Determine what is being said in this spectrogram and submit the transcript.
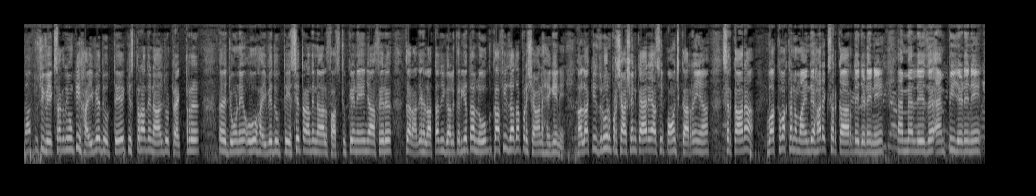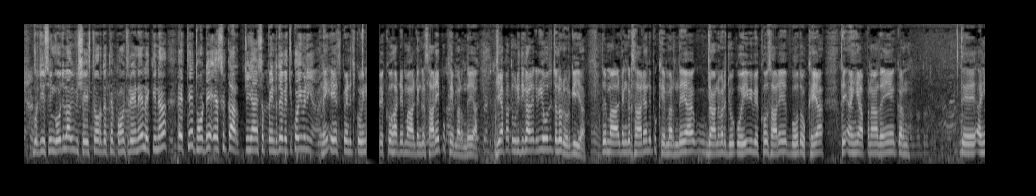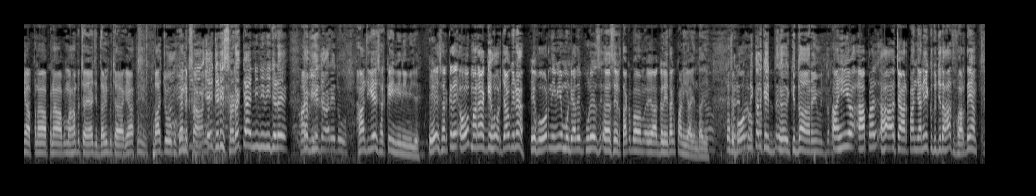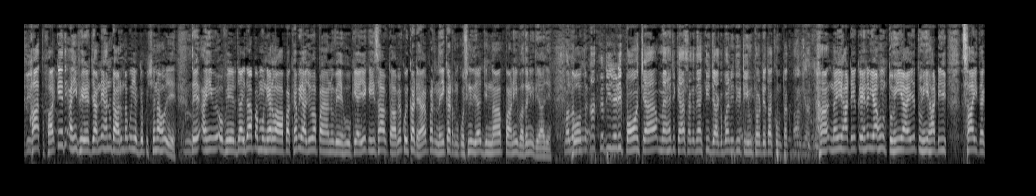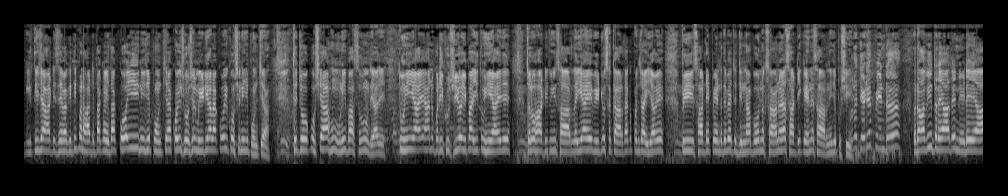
ਤਾਂ ਤੁਸੀਂ ਵੇਖ ਸਕਦੇ ਹੋ ਕਿ ਹਾਈਵੇ ਦੇ ਉੱਤੇ ਕਿਸ ਤਰ੍ਹਾਂ ਦੇ ਨਾਲ ਜੋ ਟਰੈਕਟਰ ਜੋ ਨੇ ਉਹ ਹਾਈਵੇ ਦੇ ਉੱਤੇ ਇਸੇ ਤਰ੍ਹਾਂ ਦੇ ਨਾਲ ਫਸ ਚੁੱਕੇ ਨੇ ਜਾਂ ਫਿਰ ਘਰਾਂ ਦੇ ਹਾਲਾਤਾਂ ਦੀ ਗੱਲ ਕਰੀਏ ਤਾਂ ਲੋਕ ਕਾਫੀ ਜ਼ਿਆਦਾ ਪਰੇਸ਼ਾਨ ਹੈਗੇ ਨੇ। ਹਾਲਾਂਕਿ ਜ਼ਰੂਰ ਪ੍ਰਸ਼ਾਸਨ ਕਹਿ ਰਿਹਾ, ਅਸੀਂ ਪਹੁੰਚ ਕਰ ਰਹੇ ਹਾਂ। ਸਰਕਾਰਾਂ ਵੱਖ-ਵੱਖ ਨੁਮਾਇੰਦੇ, ਹਰ ਇੱਕ ਸਰਕਾਰ ਦੇ ਜਿਹੜੇ ਨੇ ਐਮਐਲਏਜ਼ ਐਮਪੀ ਜਿਹੜੇ ਨੇ, ਗੁਰਜੀਤ ਸਿੰਘ ਔਜਲਾ ਵੀ ਵਿਸ਼ੇਸ਼ ਤੌਰ ਤੇ ਇੱਥੇ ਪਹੁੰਚ ਰਹੇ ਨੇ, ਲੇਕਿਨ ਇੱਥੇ ਤੁਹਾਡੇ ਇਸ ਘਰ 'ਚ ਜਾਂ ਇਸ ਪਿੰਡ ਦੇ ਵਿੱਚ ਕੋਈ ਵੀ ਨਹੀਂ ਆ ਨਹੀਂ, ਇਸ ਪਿੰਡ 'ਚ ਕੋਈ ਨਹੀਂ ਵੇਖੋ ਸਾਡੇ ਮਾਲ ਡੰਗਰ ਸਾਰੇ ਭੁੱਖੇ ਮਰਨਦੇ ਆ। ਜੇ ਆਪਾਂ ਤੂੜੀ ਦੀ ਗੱਲ ਕਰੀਏ, ਉਹ ਤਾਂ ਚਲੋ ਰੁੜ ਗਈ ਆ। ਤੇ ਮਾਲ ਡੰਗਰ ਸਾਰਿਆਂ ਦੇ ਭੁੱਖੇ ਮਰਨਦੇ ਆ। ਜਾਨਵਰ ਜੋ ਕੋਈ ਵੀ ਵੇਖੋ, ਸਾਰੇ ਬਹੁਤ ਔਖੇ ਆ। ਤੇ ਅਸੀਂ ਆਪਣਾ ਦੇ ਕਰਨ ਤੇ ਅਸੀਂ ਆਪਣਾ ਆਪਣਾ ਆਪ ਮਹਾ ਬਚਾਇਆ ਜਿੱਦਾਂ ਵੀ ਬਚਾਇਆ ਗਿਆ। ਬਸ ਜੋ ਕੁਛ ਹੈ ਨੁਕਸਾਨ ਹੀ। ਇਹ ਜਿਹੜੀ ਸੜਕ ਹੈ ਇੰਨੀ ਨੀਵੀਂ ਜਿਹੜੇ ਇਹ ਵੀਰ ਜਾ ਰਹੇ ਦੋ। ਹਾਂਜੀ ਇਹ ਸੜਕ ਇੰਨੀ ਨੀਵੀਂ ਜੇ। ਇਹ ਸੜਕ ਦੇ ਉਹ ਮਾਰਾ ਅੱਗੇ ਹੋਰ ਜਾਓਗੇ ਨਾ ਇਹ ਹੋਰ ਨੀਵੀਂ ਹੈ, ਮੁੰਡਿਆਂ ਦੇ ਪੂਰੇ ਸ- ਸਿਰ ਤੱਕ ਗਲੇ ਤੱਕ ਪਾਣੀ ਆ ਜਾਂਦਾ ਜੇ। ਤੇ ਬਹੁਤ ਨਿਕਲ ਕੇ ਕਿੱਦਾਂ ਆ ਰਹੇ ਹੋ ਇੱਧਰ? ਅਸੀਂ ਆਪਣਾ ਆਹ ਚਾਰ ਪੰਜ ਜਾਣੇ ਇੱਕ ਦੂਜੇ ਦਾ ਹੱਥ ਫੜਦੇ ਆ ਹੱਥ ਫੜ ਕੇ ਤੇ ਅਸੀਂ ਫੇਰ ਜਾਂਦੇ ਸਾਨੂੰ ਡਰ ਹੁੰਦਾ ਕੋਈ ਅੱਗੇ ਪਿੱਛੇ ਨਾ ਹੋ ਜੇ। ਤੇ ਅਸੀਂ ਉਹ ਫੇਰ ਜਾਈਦਾ ਆਪਾਂ ਮੁੰਡਿਆਂ ਨੂੰ ਆਪ ਆਖਿਆ ਵੀ ਆਜੋ ਆਪਾਂ ਨੂੰ ਵੇਖ ਵੂ ਕੇ ਆਈਏ ਕੀ ਹਿਸਾਬ ਕਿਤਾਬ ਹੈ ਕੋਈ ਘਟਿਆ ਪਰ ਨਹੀਂ ਘਟਣ ਕੁਛ ਨਹੀਂ ਦਿਆ ਜਿੰਨਾ ਪਾਣੀ ਵਧ ਨਹੀਂ ਦਿਆ ਜੇ ਹੁਣ ਤੱਕ ਦੀ ਜਿਹੜੀ ਪਹੁੰਚ ਹੈ ਮਹਿਜ ਕਹਿ ਸਕਦੇ ਹਾਂ ਕਿ ਜਗਬਾਣੀ ਦੀ ਟੀਮ ਤੁਹਾਡੇ ਤੱਕ ਹੁਣ ਤੱਕ ਹਾਂ ਨਹੀਂ ਸਾਡੇ ਕਿਸੇ ਨੇ ਨਹੀਂ ਆ ਹੁਣ ਤੁਸੀਂ ਆਏ ਜੇ ਤੁਸੀਂ ਸਾਡੀ ਸਹਾਇਤਾ ਕੀਤੀ ਜਾਂ ਸਾਡੀ ਸੇਵਾ ਕੀਤੀ ਪਰ ਸਾਡੇ ਤੱਕ ਅਜੇ ਤੱਕ ਕੋਈ ਨਹੀਂ ਜੇ ਪਹੁੰਚਿਆ ਕੋਈ ਸੋਸ਼ਲ ਮੀਡੀਆ ਵਾਲਾ ਕੋਈ ਕੁਛ ਨਹੀਂ ਜੇ ਪਹੁੰਚਿਆ। ਤੇ ਜੋ ਕੁਛ ਆ ਹੁਣ ਹੀ ਬਸ ਹੁੰਦਿਆ ਜੇ। ਤੁਸੀਂ ਆਏ ਸਾਨੂੰ ਬੜੀ ਖੁਸ਼ੀ ਹੋਈ ਭਾਈ ਤੁਸੀਂ ਆਏ ਜੇ। ਚਲੋ ਸਾਡੀ ਤੁਸੀਂ ਸਾਰ ਲਈ ਆ ਇਹ ਵੀਡੀਓ ਸਰਕਾਰ ਤੱਕ ਪਹੁੰਚਾਈ ਜਾਵੇ ਵੀ ਸਾਡੇ ਪਿੰਡ ਦੇ ਵਿੱਚ ਜਿੰਨਾ ਬਹੁਤ ਨੁਕਸਾਨ ਹੋਇਆ ਸਾਡੀ ਕਿਸੇ ਨੇ ਸਾਰ ਨਹੀਂ ਜੇ ਪੁੱਛੀ। ਮਤਲਬ ਜਿਹੜੇ ਪਿੰਡ ਰਾਵੀ ਦਰਿਆ ਦੇ ਨੇੜੇ ਆ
